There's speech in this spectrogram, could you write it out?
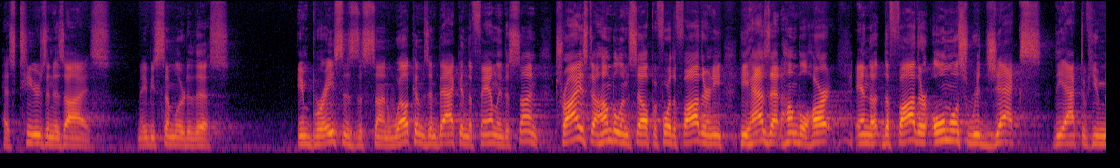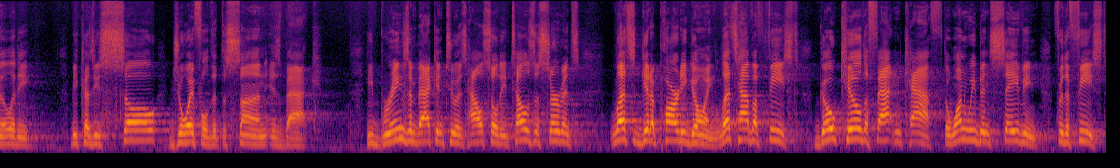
has tears in his eyes, maybe similar to this, embraces the son, welcomes him back in the family. The son tries to humble himself before the father, and he, he has that humble heart, and the, the father almost rejects the act of humility because he's so joyful that the son is back. He brings them back into his household. He tells the servants, Let's get a party going. Let's have a feast. Go kill the fattened calf, the one we've been saving for the feast.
